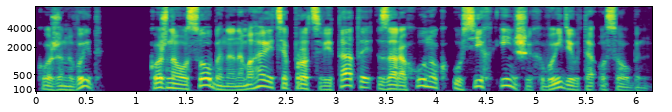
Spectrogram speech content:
Кожен вид, кожна особина намагається процвітати за рахунок усіх інших видів та особин.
